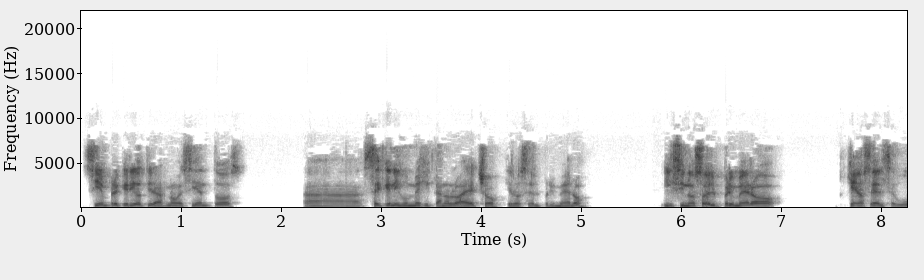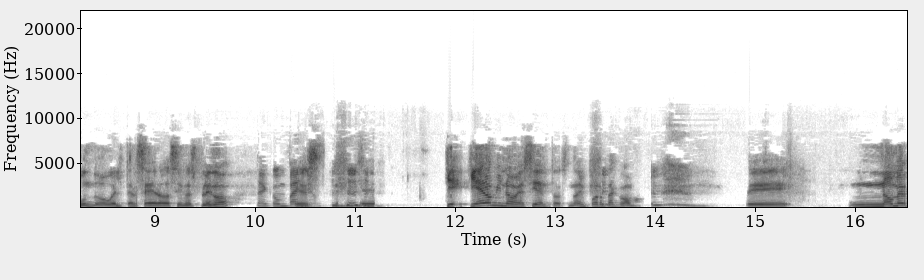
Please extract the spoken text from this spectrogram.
siempre he querido tirar 900. Uh, sé que ningún mexicano lo ha hecho, quiero ser el primero. Y si no soy el primero, quiero ser el segundo o el tercero, ¿sí me explico? Te acompaño. Este, eh, quiero mi 900, no importa cómo. Eh, no me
